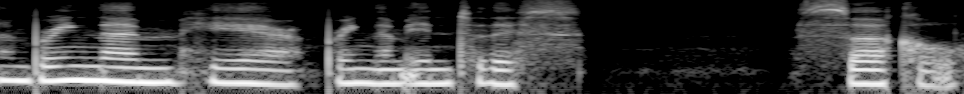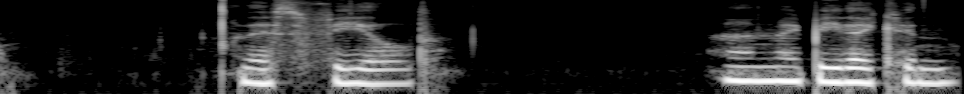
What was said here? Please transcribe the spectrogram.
and bring them here, bring them into this circle, this field. And maybe they can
